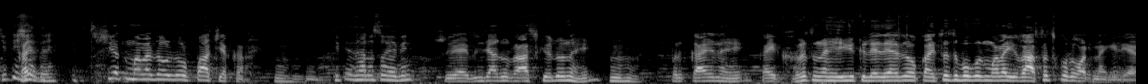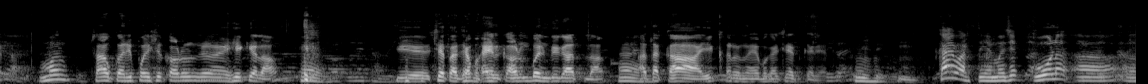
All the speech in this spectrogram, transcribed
किती शेत आहे शेत मला जवळजवळ पाच एकर आहे. किती झालं सोयाबीन सोयाबीन जे अजून रास केलो नाही. पण काय नाही काही खरंच नाही विकलेल्या लोकांचंच बघून मला रासच करू वाटणार गेली आता मग सावकारी पैसे काढून अं, हे केला. की शेताच्या बाहेर काढून बनबी घातला हा. आता काय खरं नाही बघा शेतकऱ्याचं. हं. काय वाटते म्हणजे कोण अं,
